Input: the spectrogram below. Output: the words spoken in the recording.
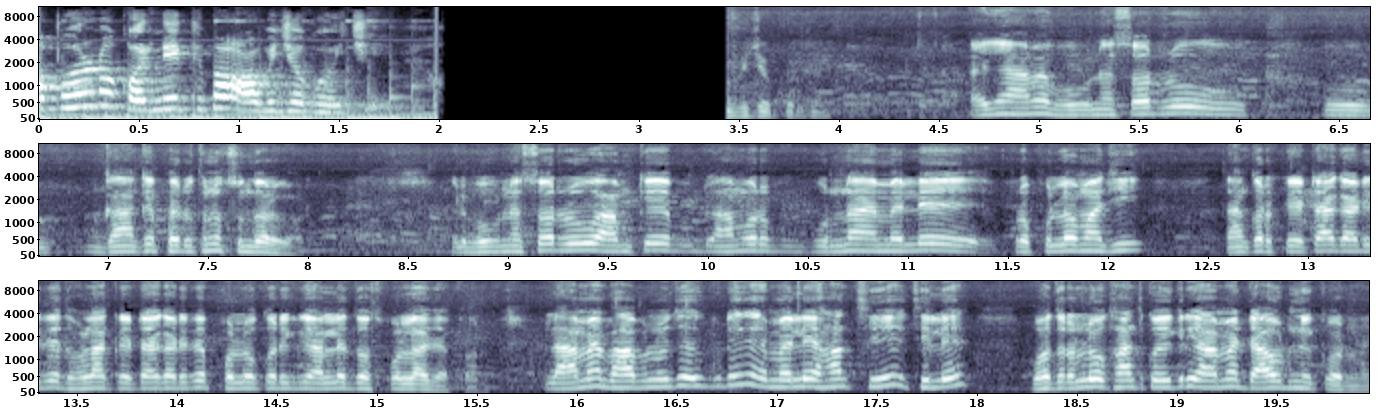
অপহরণ করে নেওয়া অভিযোগ হয়েছে আজ্ঞা আমি ভুবনেশ্বর গাঁকে ফেরুল সুন্দরগড় ভুবনেশ্বর আমকে আমার পুরনা এমএলএ প্রফুল্ল মাঝি ତାଙ୍କର କ୍ରେଟା ଗାଡ଼ିରେ ଧଳା କ୍ରେଟା ଗାଡ଼ିରେ ଫଲୋ କରିକି ଆଣିଲେ ଦଶ ପଲ୍ଲା ଯାକର ହେଲେ ଆମେ ଭାବିଲୁ ଯେ ଗୋଟେ ଏମ୍ ଏଲ୍ ଏ ହାତ ସିଏ ଥିଲେ ଭଦ୍ରଲୋକ ହାତ କହିକିରି ଆମେ ଡାଉଟ୍ ନି କରନୁ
